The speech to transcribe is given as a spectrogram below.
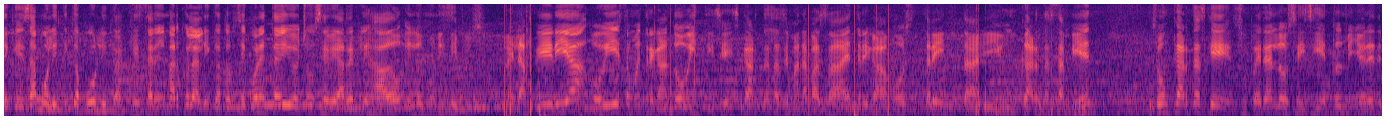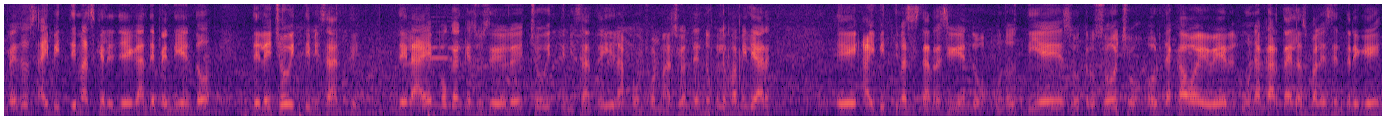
de que esa política pública que está en el marco de la Ley 1448 se vea reflejado en los municipios. En la feria hoy estamos entregando 26 cartas, la semana pasada entregamos 31 cartas también. Son cartas que superan los 600 millones de pesos. Hay víctimas que les llegan dependiendo del hecho victimizante, de la época en que sucedió el hecho victimizante y de la conformación del núcleo familiar eh, hay víctimas que están recibiendo unos 10, otros 8. Ahorita acabo de ver una carta de las cuales entregué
